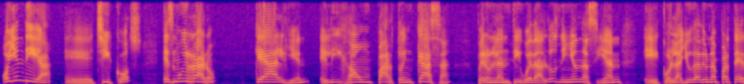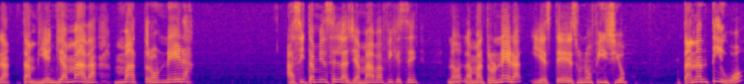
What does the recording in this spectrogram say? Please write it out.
Hoy en día, eh, chicos, es muy raro que alguien elija un parto en casa, pero en la antigüedad los niños nacían eh, con la ayuda de una partera, también llamada matronera. Así también se las llamaba, fíjese, ¿no? La matronera, y este es un oficio tan antiguo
